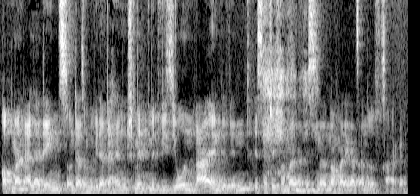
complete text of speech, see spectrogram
Ob man allerdings, und da sind wir wieder bei Helmut Schmidt, mit Visionen Wahlen gewinnt, ist natürlich nochmal noch eine ganz andere Frage.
